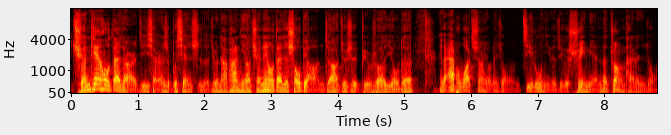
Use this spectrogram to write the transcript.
全天候戴着耳机显然是不现实的。就是哪怕你要全天候戴着手表，你知道，就是比如说有的那个 Apple Watch 上有那种记录你的这个睡眠的状态的那种。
